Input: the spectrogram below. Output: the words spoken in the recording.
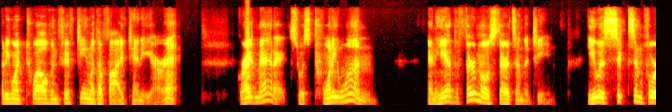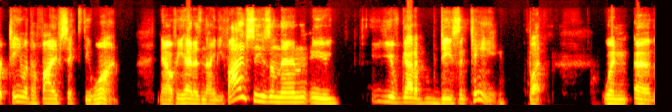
but he went 12 and 15 with a 5.10 ERA. Greg Maddux was 21, and he had the third most starts on the team. He was 6 and 14 with a 561. Now, if he had his 95 season, then you, you've got a decent team. But when, uh,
